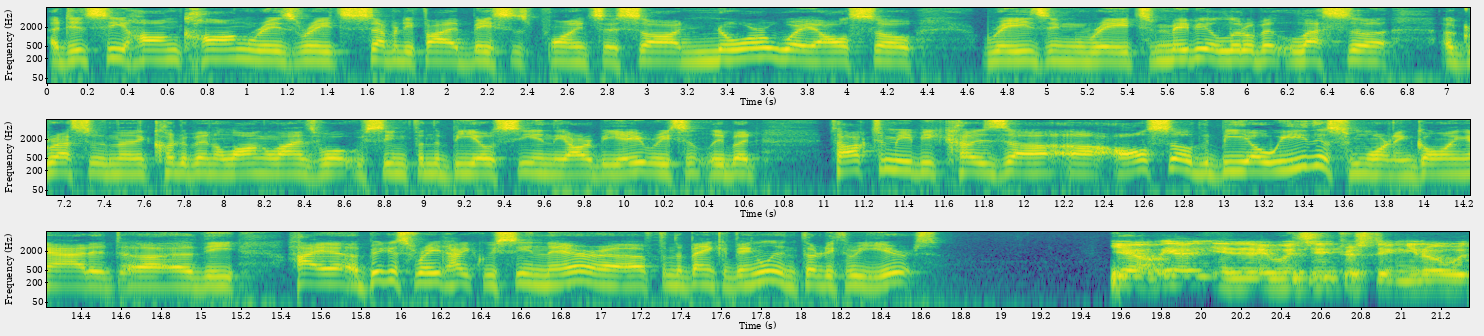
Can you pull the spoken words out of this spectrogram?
I did see Hong Kong raise rates 75 basis points. I saw Norway also raising rates, maybe a little bit less uh, aggressive than it could have been along the lines of what we've seen from the BOC and the RBA recently. But talk to me because uh, uh, also the BOE this morning going at it, uh, the high, uh, biggest rate hike we've seen there uh, from the Bank of England in 33 years. Yeah, it was interesting. You know,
